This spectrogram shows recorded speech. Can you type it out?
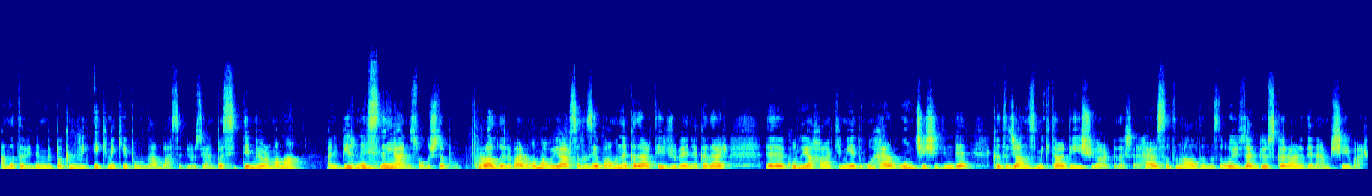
Anlatabildim mi? Bakın bir ekmek yapımından bahsediyoruz. Yani basit demiyorum ama hani bir nesne yani sonuçta bu. Kuralları var. Ona uyarsanız yap ama ne kadar tecrübe, ne kadar e, konuya hakimiyet. O her un çeşidinde katacağınız miktar değişiyor arkadaşlar. Her satın aldığınızda o yüzden göz kararı denen bir şey var.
